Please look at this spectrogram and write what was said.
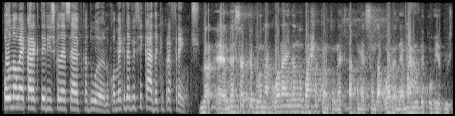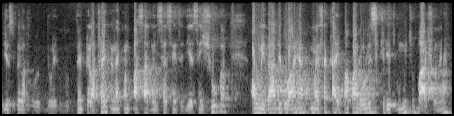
ou não é característica dessa época do ano? Como é que deve ficar daqui para frente? É, nessa época do ano agora ainda não baixa tanto, né? Que está começando agora, né? Mas no decorrer dos dias pela, do, do, tempo pela frente, né? Quando passado em 60 dias sem chuva, a umidade do ar já começa a cair para valores críticos muito baixo, né?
